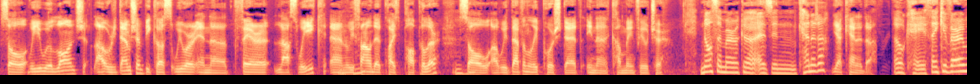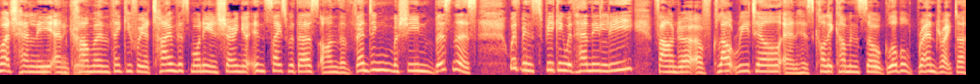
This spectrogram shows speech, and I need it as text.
So we will launch our redemption because we were in a fair last week and we found it quite popular. So uh, we definitely push that in the coming future. North America, as in Canada? Yeah, Canada. Okay, thank you very much, Hanley and Thank you. Karman. Thank you for your time this morning and sharing your insights with us on the vending machine business. We've been speaking with Hanley Li, founder of CloudRetail, and his colleague Karman So, global brand director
